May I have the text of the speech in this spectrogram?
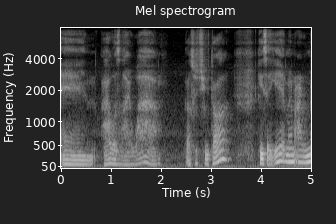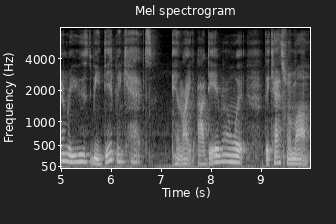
And I was like, wow, that's what you thought? He said, yeah, man, I remember you used to be dipping cats. And like I did run with the cats from my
